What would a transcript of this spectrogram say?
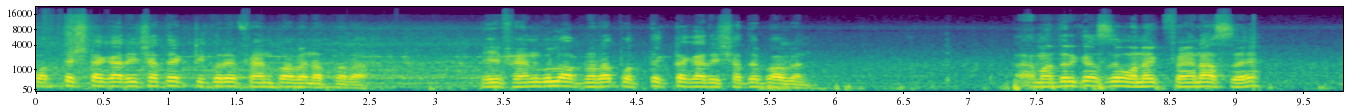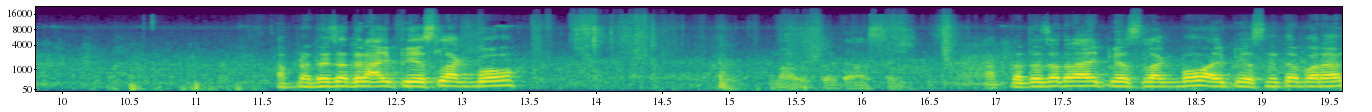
প্রত্যেকটা গাড়ির সাথে একটি করে ফ্যান পাবেন আপনারা। এই ফ্যানগুলো আপনারা প্রত্যেকটা গাড়ির সাথে পাবেন। আমাদের কাছে অনেক ফ্যান আছে। আপনাদের যাদের আইপিএস লাগবো আছে আপনাদের যাদের আইপিএস লাগবো আইপিএস নিতে পারেন।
